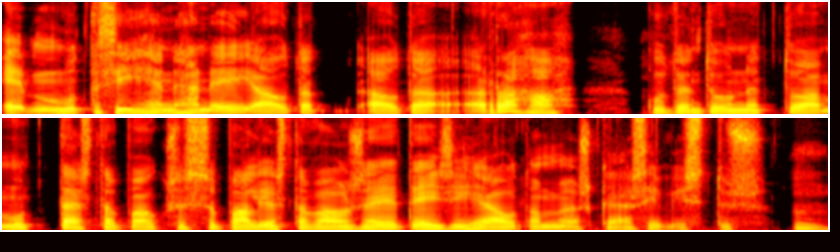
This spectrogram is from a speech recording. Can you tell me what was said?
E, mutta siihen hän ei auta, auta raha, kuten tunnettua. Mutta tässä tapauksessa paljastavaa on se, että ei siihen auta myöskään sivistys. Mm.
